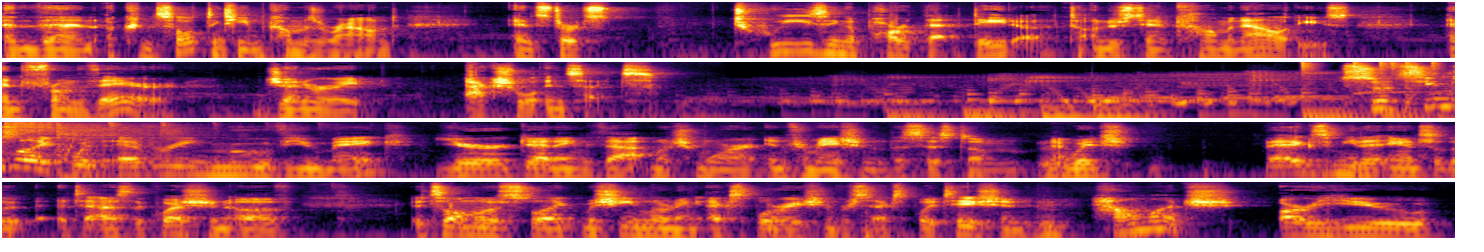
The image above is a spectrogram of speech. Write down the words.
And then a consulting team comes around and starts tweezing apart that data to understand commonalities. And from there, generate actual insights. So it seems like with every move you make, you're getting that much more information in the system, Yeah. which begs me to answer the to ask the question of it's almost like machine learning exploration versus exploitation. Mm-hmm. How much are you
